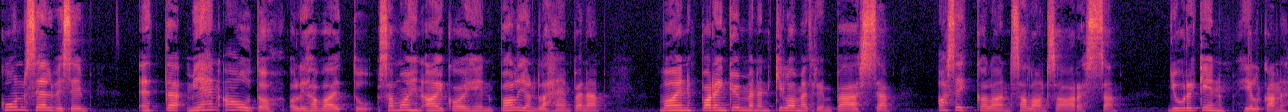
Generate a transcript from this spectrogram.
kun selvisi, että miehen auto oli havaittu samoihin aikoihin paljon lähempänä, vain parin kymmenen kilometrin päässä Asikkalan Salonsaaressa, juurikin Hilkan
